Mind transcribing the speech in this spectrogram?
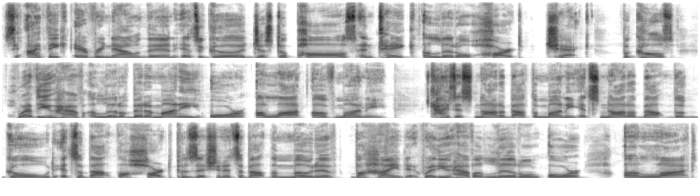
See, I think every now and then it's good just to pause and take a little heart check because whether you have a little bit of money or a lot of money, guys, it's not about the money. It's not about the gold. It's about the heart position. It's about the motive behind it. Whether you have a little or a lot,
